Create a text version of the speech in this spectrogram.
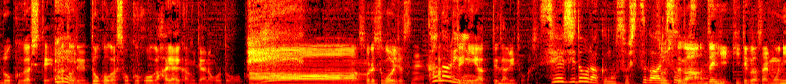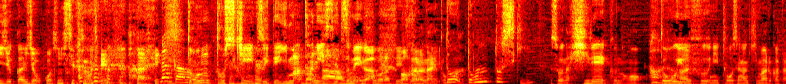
録画して、ええ後でどこが速報が早いかみたいなことをああ、それすごいですね。かなり勝手にやってたりとかして、政治道楽の素質があり素質そうですねがぜひ聞いてください。もう20回以上更新してるので。はい。なんかあのドンと式についていまだに説明がわからないとどか。どんと式？そうな比例区のどういうふうに当選が決まるかって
